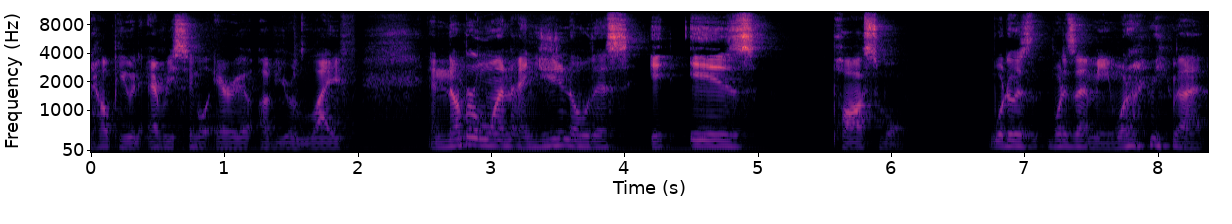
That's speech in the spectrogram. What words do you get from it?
to help you in every single area of your life. And number one, I need you to know this, it is possible. What does, what does that mean? What do I mean by that?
